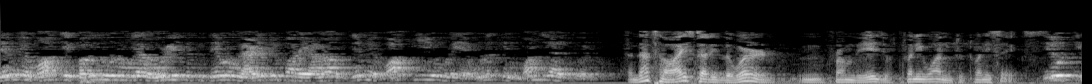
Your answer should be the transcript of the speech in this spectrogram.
தேவனுடைய வார்த்தையை பகிர்ந்து கொள்ள முடியாத ஊழியத்துக்கு தேவன் உங்களை அழைத்திருப்பாரே ஆனால் தேவனுடைய வார்த்தையை உங்களுடைய உள்ளத்தின் வாஞ்சியாக இருக்க வேண்டும் And that's how I studied the Word mm, from the age of 21 to 26. இருபத்தி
